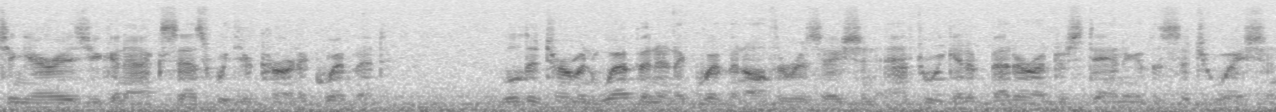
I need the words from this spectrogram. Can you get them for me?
Searching areas you can access with your current equipment. We'll determine weapon and equipment authorization after we get a better understanding of the situation.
